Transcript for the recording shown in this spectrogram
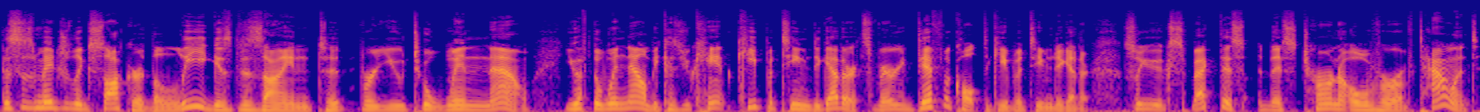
"This is Major League Soccer. The league is designed to for you to win now. You have to win now because you can't keep a team together. It's very difficult to keep a team together. So you expect this this turnover of talent,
